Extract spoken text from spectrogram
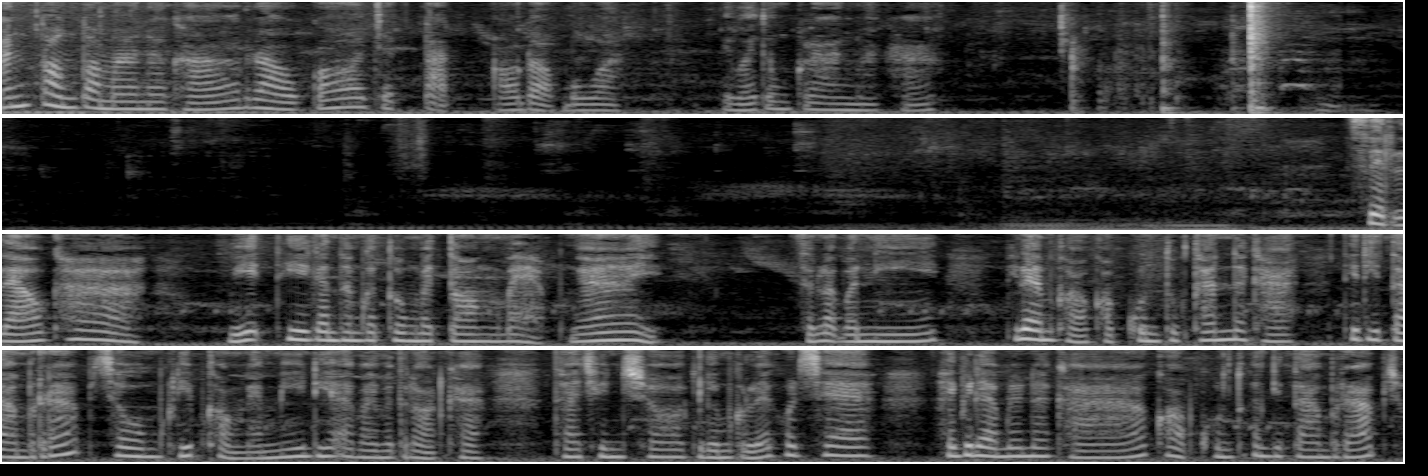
ขั้นตอนต่อมานะคะ เราก็จะตัดเอาดอกบัวไปไว้ตรงกลางนะคะเสร็จแล้วค่ะ วิธีการทำกระทงใบตองแบบง่ายสำหรับวันนี้พี่แรมขอขอบคุณทุกท่านนะคะ ที่ติดตามรับชมคลิปของแนมมี่ดีไอมาตลอดค่ะ ถ้าชื่นชอบอย่าลืมกดไลค์กดแชร์ให้พี่แรมด้วยนะคะ ขอบคุณทุกการติดตามรับช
